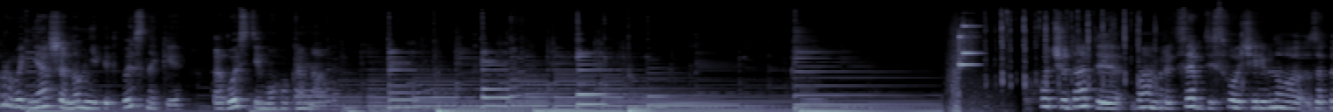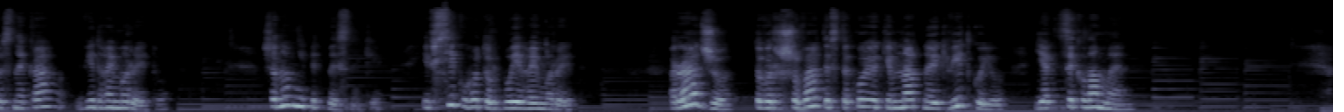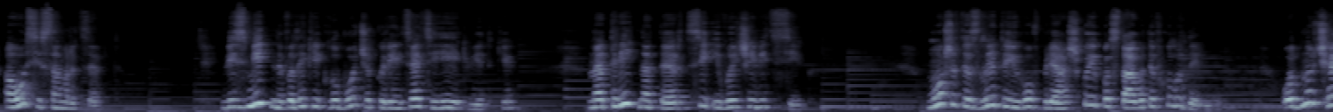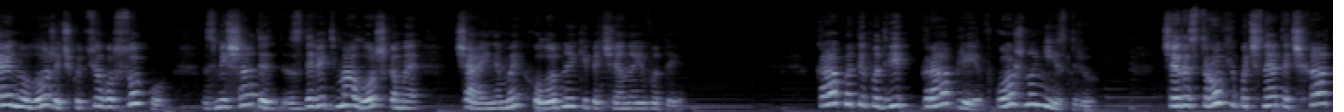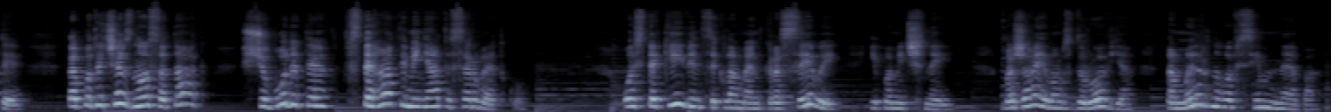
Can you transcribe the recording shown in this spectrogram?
Доброго дня, шановні підписники та гості мого каналу. Хочу дати вам рецепт зі свого чарівного записника від гаймориту. Шановні підписники і всі, кого турбує гайморит, раджу товаришувати з такою кімнатною квіткою, як цикламен. А ось і сам рецепт. Візьміть невеликий клубочок корінця цієї квітки, натріть на терці і вичавіть сік. Можете злити його в пляшку і поставити в холодильник. Одну чайну ложечку цього соку змішати з 9 ложками чайними холодної кипяченої води. Капати по дві краплі в кожну ніздрю. Через трохи почнете чхати та потече з носа так, що будете встигати міняти серветку. Ось такий він цикламен красивий і помічний. Бажаю вам здоров'я та мирного всім неба.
